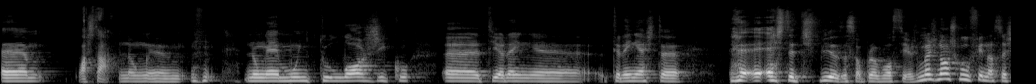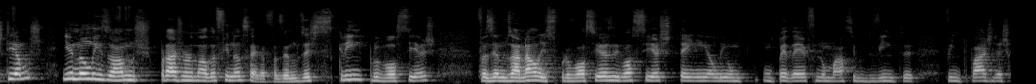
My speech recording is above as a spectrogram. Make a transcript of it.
um, lá está, não é, não é muito lógico terem, terem esta esta despesa só para vocês. Mas nós, com o Finanças, temos e analisamos para a jornada financeira. Fazemos este screen para vocês, fazemos a análise para vocês e vocês têm ali um, um, PDF no máximo de 20, 20 páginas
